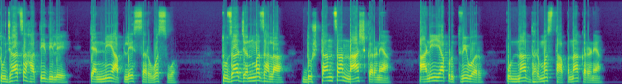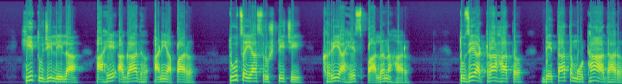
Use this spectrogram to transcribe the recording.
तुझ्याच हाती दिले त्यांनी आपले सर्वस्व. तुझा जन्म झाला दुष्टांचा नाश करण्या आणि या पृथ्वीवर पुन्हा धर्मस्थापना करण्या. ही तुझी लीला आहे अगाध आणि अपार. तूच या सृष्टीची खरी आहेस पालनहार. तुझे अठरा हात देतात मोठा आधार.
